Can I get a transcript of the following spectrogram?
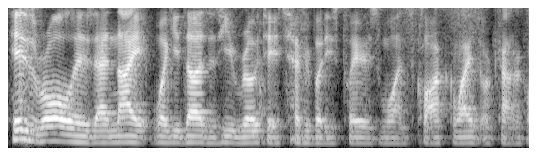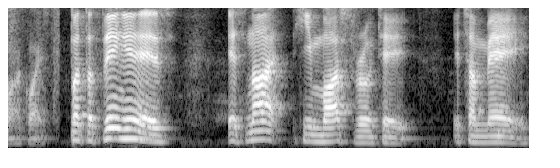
his role is at night, what he does is he rotates everybody's players once, clockwise or counterclockwise. But the thing is, it's not he must rotate, it's a may.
